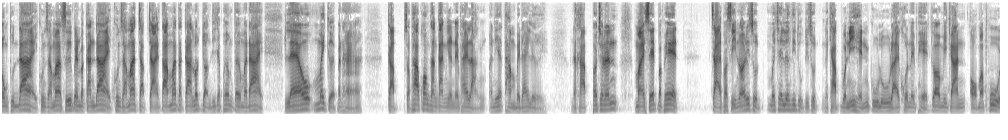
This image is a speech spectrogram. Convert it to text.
ลงทุนได้ คุณสามารถซื้อเป็นประกันได้ คุณสามารถจับจ่ายตามมาตรการลดหย่อนที่จะเพิ่มเติมมาได้ แล้วไม่เกิดปัญหากับสภาพคล่องทางการเงินในภายหลัง อันนี้ทำไปได้เลยนะครับเพราะฉะนั้น mindset ประเภทจ่ายภาษีน้อยที่สุด ไม่ใช่เรื่องที่ถูกที่สุดนะครับวันนี้เห็นกูรูหลายคนในเพจก็มีการออกมาพูด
